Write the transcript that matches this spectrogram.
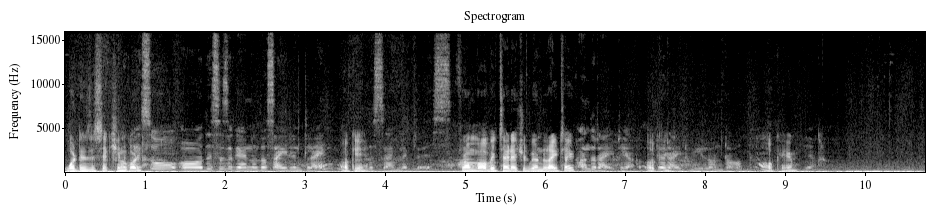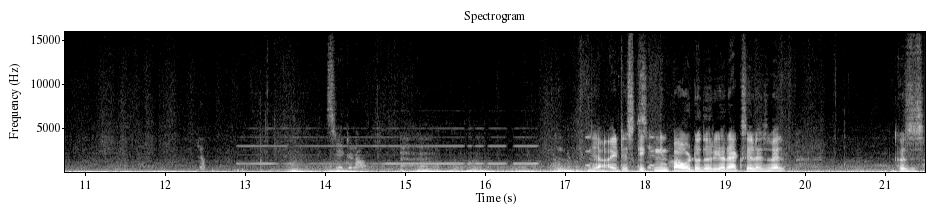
what is this section Okay, called so uh, this is again the side incline. okay This time like this. from Uh, uh, which side i should be on the right side On the right, yeah. Put Okay. the right wheel on top. okay Yeah. Yep. Straighten out. yeah it is kicking in power to the rear axle as well because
